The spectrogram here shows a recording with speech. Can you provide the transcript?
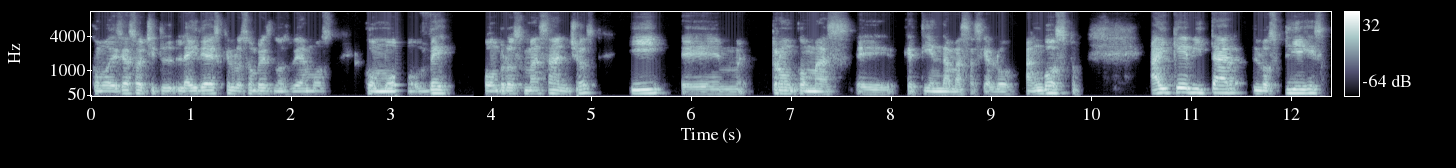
como decía Xochitl, la idea es que los hombres nos veamos como V, hombros más anchos y em, tronco más que tienda más hacia lo angosto. Hay que evitar los pliegues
